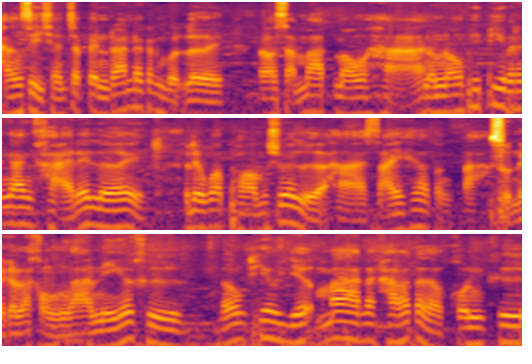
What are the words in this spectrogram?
ทั้ง 4 ชั้นจะเป็นร้านด้วยกันหมดเลย เราสามารถมองหาน้องๆพี่ๆพนักงานขายได้เลย เรียกว่าพร้อมช่วยเหลือหาไซส์ให้เราต่างๆ ส่วนในกลักของร้านนี้ก็คือนักท่องเที่ยวเยอะมากนะคะแล้วแต่ละคนคือ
